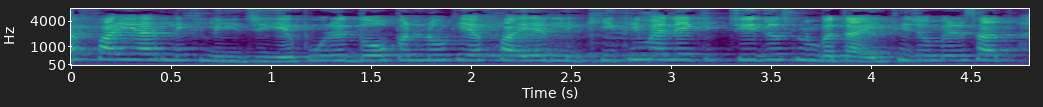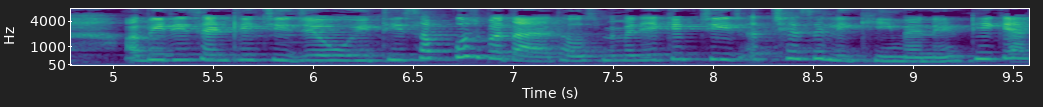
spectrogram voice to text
एफआईआर लिख लीजिए। पूरे दो पन्नों की एफआईआर लिखी थी, मैंने एक एक चीज़ उसमें बताई थी, जो मेरे साथ अभी रिसेंटली चीज़ें हुई थी, सब कुछ बताया था उसमें। मैंने एक एक चीज़ अच्छे से लिखी मैंने, ठीक है?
